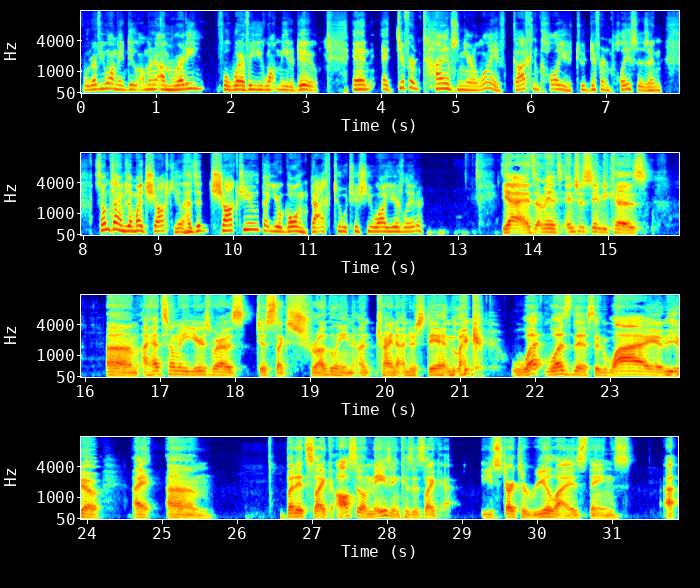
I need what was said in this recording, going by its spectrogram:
whatever you want me to do, I'm gonna, I'm ready for whatever you want me to do. And at different times in your life, God can call you to different places, and sometimes it might shock you. Has it shocked you that you're going back to a tissue Tishiwa years later? Yeah, it's I mean it's interesting because um I had so many years where I was just like struggling un- trying to understand like what was this and why and you know i um but it's like also amazing because it's like you start to realize things uh,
